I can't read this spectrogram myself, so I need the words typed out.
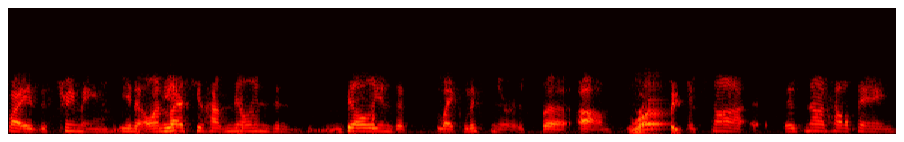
by the streaming, you know, unless you have millions and billions of like listeners. But um right. it's not it's not helping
